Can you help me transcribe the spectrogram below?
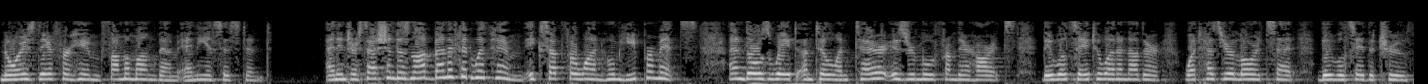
nor is there for Him from among them any assistant. An intercession does not benefit with Him except for one whom He permits. And those wait until when terror is removed from their hearts. They will say to one another, What has your Lord said? They will say the truth.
